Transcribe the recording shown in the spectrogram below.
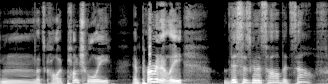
mm, let's call it punctually and permanently, this is going to solve itself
